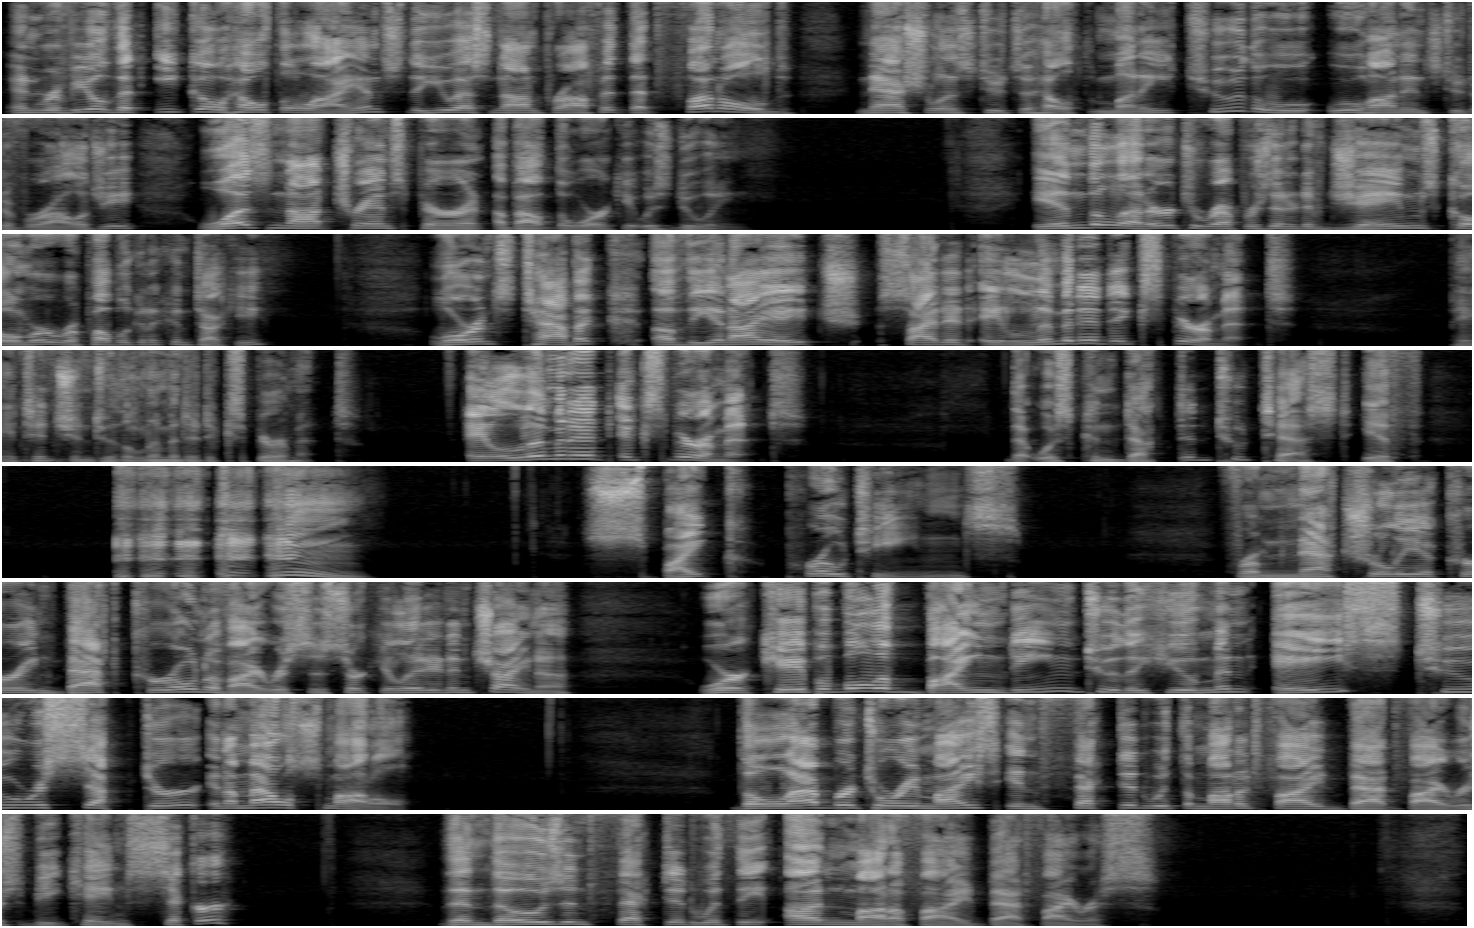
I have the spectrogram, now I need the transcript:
and revealed that EcoHealth Alliance, the U.S. nonprofit that funneled National Institutes of Health money to the Wuhan Institute of Virology, was not transparent about the work it was doing. In the letter to Representative James Comer, Republican of Kentucky, Lawrence Tabak of the NIH cited a limited experiment. Pay attention to the limited experiment. A limited experiment that was conducted to test if spike proteins from naturally occurring bat coronaviruses circulating in China were capable of binding to the human ACE2 receptor in a mouse model. The laboratory mice infected with the modified bat virus became sicker than those infected with the unmodified bat virus.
